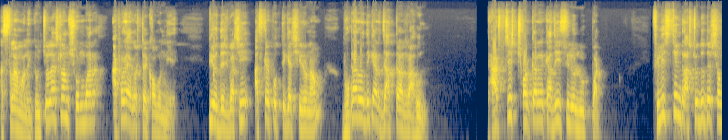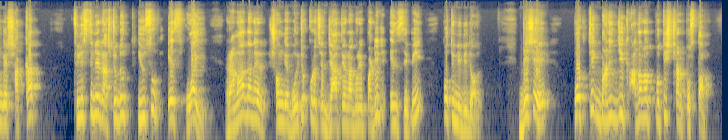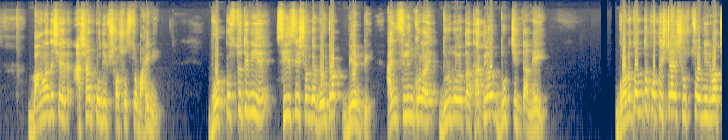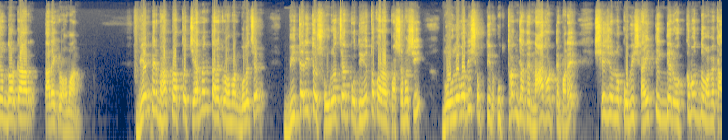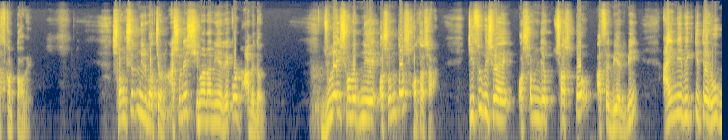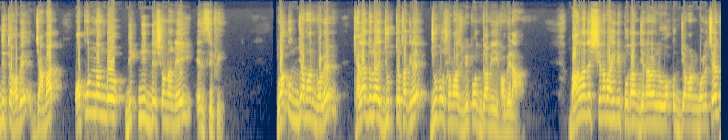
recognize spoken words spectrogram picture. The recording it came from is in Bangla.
আসসালামু আলাইকুম। চলে আসলাম সোমবার আঠারোই আগস্টের খবর নিয়ে। প্রিয় দেশবাসী, আজকের পত্রিকার শিরোনাম, ভোটার অধিকার যাত্রার রাহুল। ফার্সিস্ট সরকারের কাজেই ছিল লুটপাট। ফিলিস্তিন রাষ্ট্রদূতের সঙ্গে সাক্ষাৎ। ফিলিস্তিনের রাষ্ট্রদূত ইউসুফ এস ওয়াই রামাদানের সঙ্গে বৈঠক করেছেন জাতীয় নাগরিক পার্টির এনসিপি প্রতিনিধি দল। দেশে পৈতৃক বাণিজ্যিক আদালত প্রতিষ্ঠার প্রস্তাব। বাংলাদেশের আশার প্রদীপ সশস্ত্র বাহিনী। ভোট প্রস্তুতি নিয়ে সিইসির সঙ্গে বৈঠক, বিএনপি। আইন শৃঙ্খলায় দুর্বলতা থাকলেও দুশ্চিন্তা নেই। গণতন্ত্র প্রতিষ্ঠায় সুস্থ নির্বাচন দরকার তারেক রহমান। বিএনপির ভারপ্রাপ্ত চেয়ারম্যান তারেক রহমান বলেছেন, বিতাড়িত সৌরাচার প্রতিহত করার পাশাপাশি মৌলবাদী শক্তির উত্থান যাতে না ঘটতে পারে, সেজন্য কবি সাহিত্যিকদের ঐক্যবদ্ধভাবে কাজ করতে হবে। সংসদ নির্বাচন আসনের সীমানা নিয়ে রেকর্ড আবেদন। জুলাই সনদ নিয়ে অসন্তোষ, হতাশা। কিছু বিষয়ে অসংযোগ অসমঞ্জস্য আছে বিএনপি। আইনি ভিত্তিতে রূপ দিতে হবে জামাত। অপূর্ণাঙ্গ দিক নির্দেশনা নেই এনসিপি। ওয়াকুজ্জামান বলেন, খেলাধুলায় যুক্ত থাকলে যুব সমাজ বিপদগামী হবে না। বাংলাদেশ সেনাবাহিনী প্রধান জেনারেল ওয়াকুজ্জামান বলেছেন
